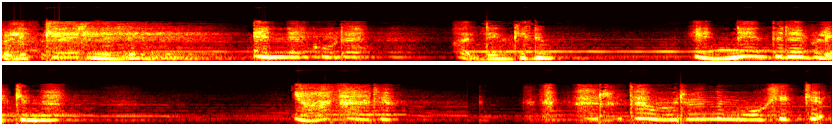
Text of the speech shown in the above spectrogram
വിളിക്കായിരുന്നില്ലേ? എന്നെ കൂടെ അല്ലെങ്കിലും എന്നെ എന്തിനാ വിളിക്കുന്ന? ഞാനാരും? ഓരോന്ന് മോഹിക്കും.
